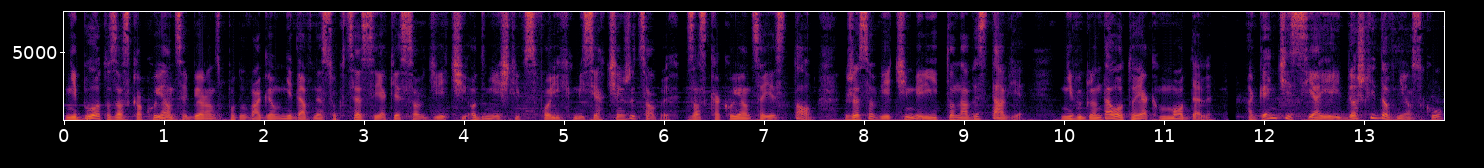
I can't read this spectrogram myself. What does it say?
Nie było to zaskakujące, biorąc pod uwagę niedawne sukcesy, jakie Sowieci odnieśli w swoich misjach księżycowych. Zaskakujące jest to, że Sowieci mieli to na wystawie. Nie wyglądało to jak model. Agenci CIA doszli do wniosku,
